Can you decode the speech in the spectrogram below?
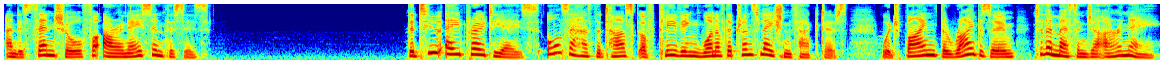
and essential for RNA synthesis. The 2A protease also has the task of cleaving one of the translation factors, which bind the ribosome to the messenger RNA.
